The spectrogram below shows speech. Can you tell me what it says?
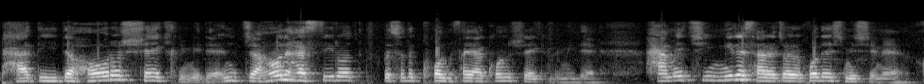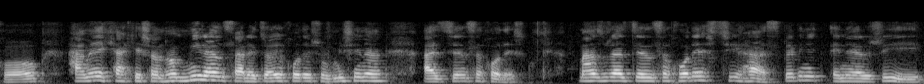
پدیده ها رو شکل میده. این جهان هستی رو به صورت کن فیکن شکل میده. همه چی میره سر جای خودش میشینه. خب همه کهکشان ها میرن سر جای خودشون میشینن از جنس خودش. منظور از جنس خودش چی هست؟ ببینید انرژی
